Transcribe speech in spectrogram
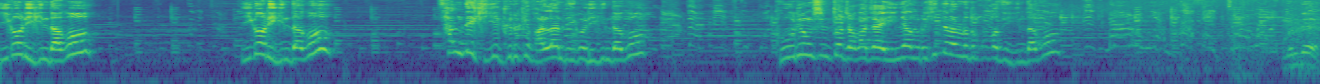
이걸 이긴다고? 이걸 이긴다고? 상대 기계 그렇게 발랐는데 이걸 이긴다고? 고룡 쉼터 저가자의 인양으로 히드랄로도 뽑아서 이긴다고? 뭔데?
